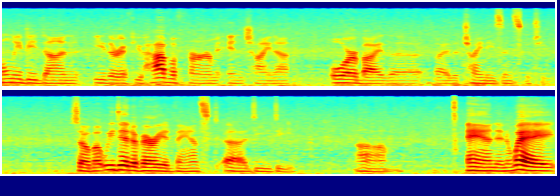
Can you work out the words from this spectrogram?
only be done either if you have a firm in China or by the, by the Chinese Institute. So, but we did a very advanced uh, DD. Um, and in a way,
